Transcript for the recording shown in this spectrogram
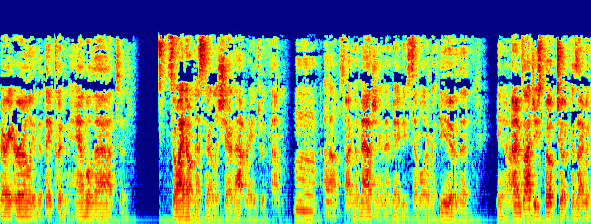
very early that they couldn't handle that, and so I don't necessarily share that rage with them. mm, Um, so I'm imagining that may be similar with you. That you know, and I'm glad you spoke to it because I would,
